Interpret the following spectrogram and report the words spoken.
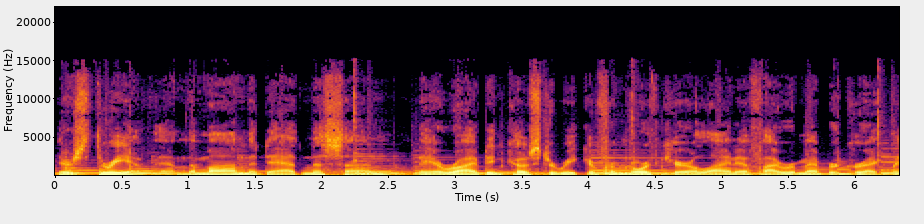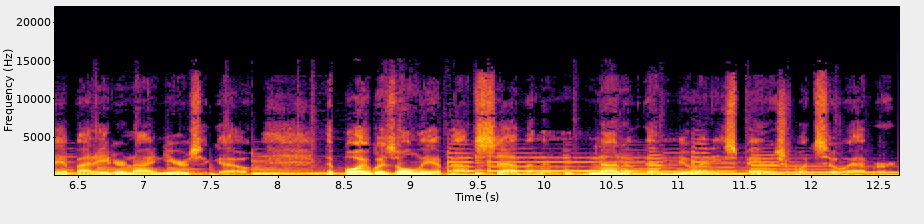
There's three of them the mom, the dad, and the son. They arrived in Costa Rica from North Carolina, if I remember correctly, about eight or nine years ago. The boy was only about seven, and none of them knew any Spanish whatsoever.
